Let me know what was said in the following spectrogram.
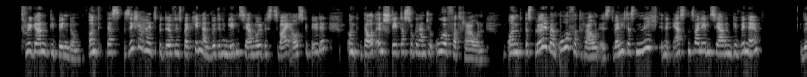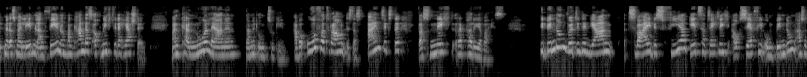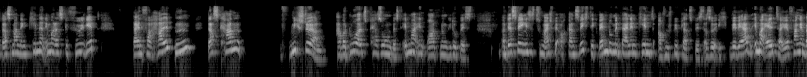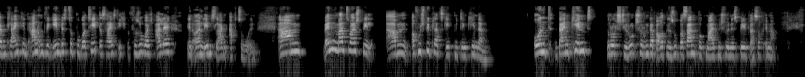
triggern die Bindung. Und das Sicherheitsbedürfnis bei Kindern wird in dem Lebensjahr 0 bis 2 ausgebildet und dort entsteht das sogenannte Urvertrauen. Und das Blöde beim Urvertrauen ist, wenn ich das nicht in den ersten zwei Lebensjahren gewinne, wird mir das mein Leben lang fehlen und man kann das auch nicht wiederherstellen. Man kann nur lernen, damit umzugehen. Aber Urvertrauen ist das Einzigste, was nicht reparierbar ist. Die Bindung wird in den Jahren zwei bis vier geht es tatsächlich auch sehr viel um Bindung, also dass man den Kindern immer das Gefühl gibt, dein Verhalten, das kann mich stören, aber du als Person bist immer in Ordnung, wie du bist. Und deswegen ist es zum Beispiel auch ganz wichtig, wenn du mit deinem Kind auf dem Spielplatz bist. Also ich, wir werden immer älter. Wir fangen beim Kleinkind an und wir gehen bis zur Pubertät. Das heißt, ich versuche euch alle in euren Lebenslagen abzuholen. Ähm, wenn man zum Beispiel ähm, auf dem Spielplatz geht mit den Kindern und dein Kind rutscht die Rutsche runter, baut eine super Sandburg, malt ein schönes Bild, was auch immer,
